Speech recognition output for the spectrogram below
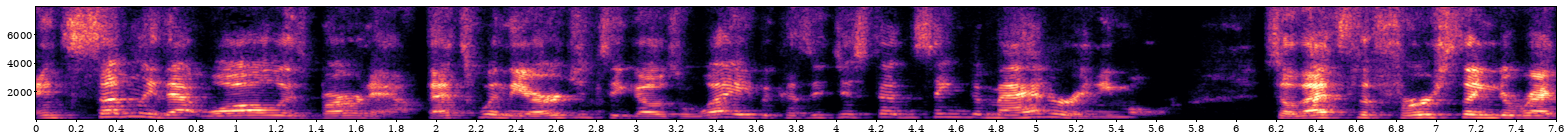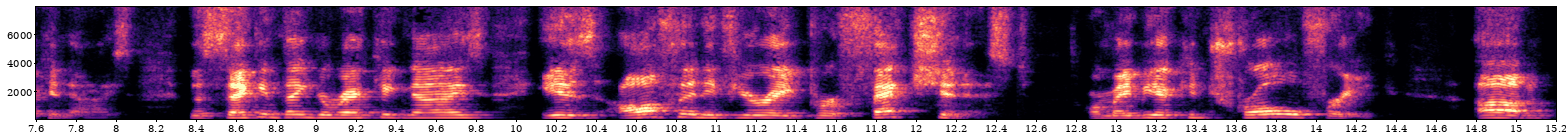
And suddenly that wall is burnout. That's when the urgency goes away because it just doesn't seem to matter anymore. So that's the first thing to recognize. The second thing to recognize is often if you're a perfectionist or maybe a control freak, um,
